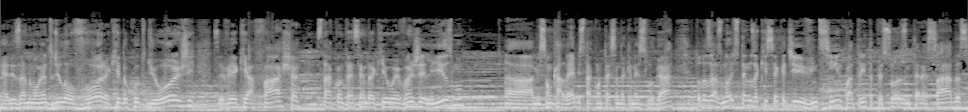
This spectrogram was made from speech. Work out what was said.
realizando um momento de louvor aqui do culto de hoje. Você vê aqui a faixa, está acontecendo aqui o evangelismo A missão Caleb está acontecendo aqui nesse lugar. Todas as noites temos aqui cerca de 25 a 30 pessoas interessadas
